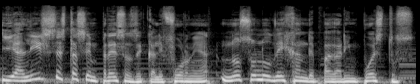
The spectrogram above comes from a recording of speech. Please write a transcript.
Y al irse estas empresas de California, no solo dejan de pagar impuestos,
